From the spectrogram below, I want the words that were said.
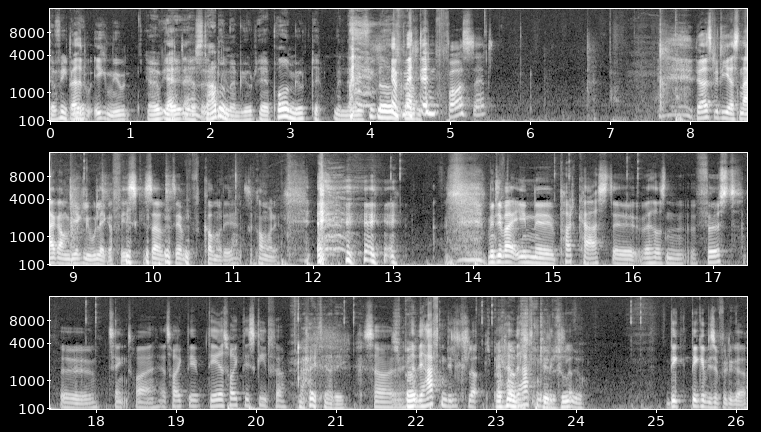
Der fik Hvad du. havde du ikke mute? Jeg, jeg, Ja, jeg, jeg startede med mute. Jeg prøvede at mute det, men øh, vi fik noget af Men den fortsat. Det er også fordi, jeg snakker om virkelig ulækker fisk. Så, så kommer det. Så kommer det. Men det var en øh, podcast, øh, hvad hedder sådan, first øh, ting, tror jeg. Jeg tror ikke, det, det, jeg tror ikke, det er sket før. Nej, det er det ikke. Så øh, Spørg- havde vi haft en lille klok. Spørgsmålet Havde vi haft en lille jo. Det, det kan vi selvfølgelig gøre.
